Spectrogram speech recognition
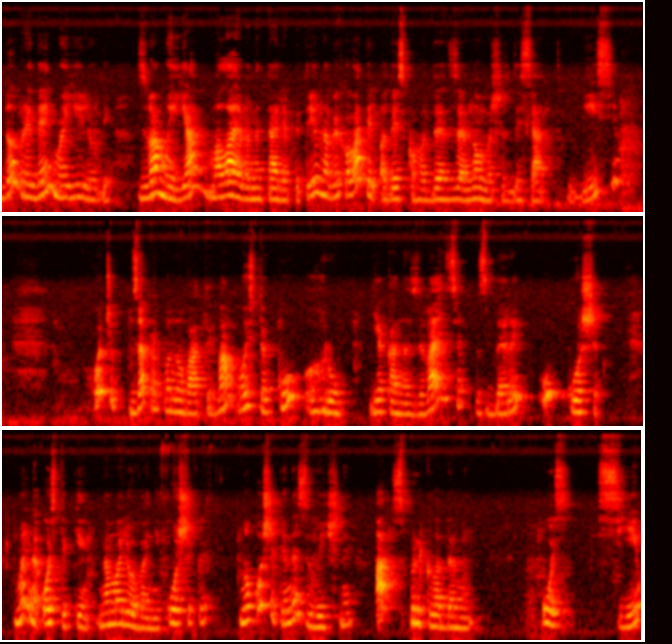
Добрий день, мої любі! З вами я, Малаєва Наталія Петрівна, вихователь Одеського ДНЗ номер 68. Хочу запропонувати вам ось таку гру, яка називається Збери у кошик. У мене ось такі намальовані кошики, але кошики незвичні, а з прикладами. Ось 7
